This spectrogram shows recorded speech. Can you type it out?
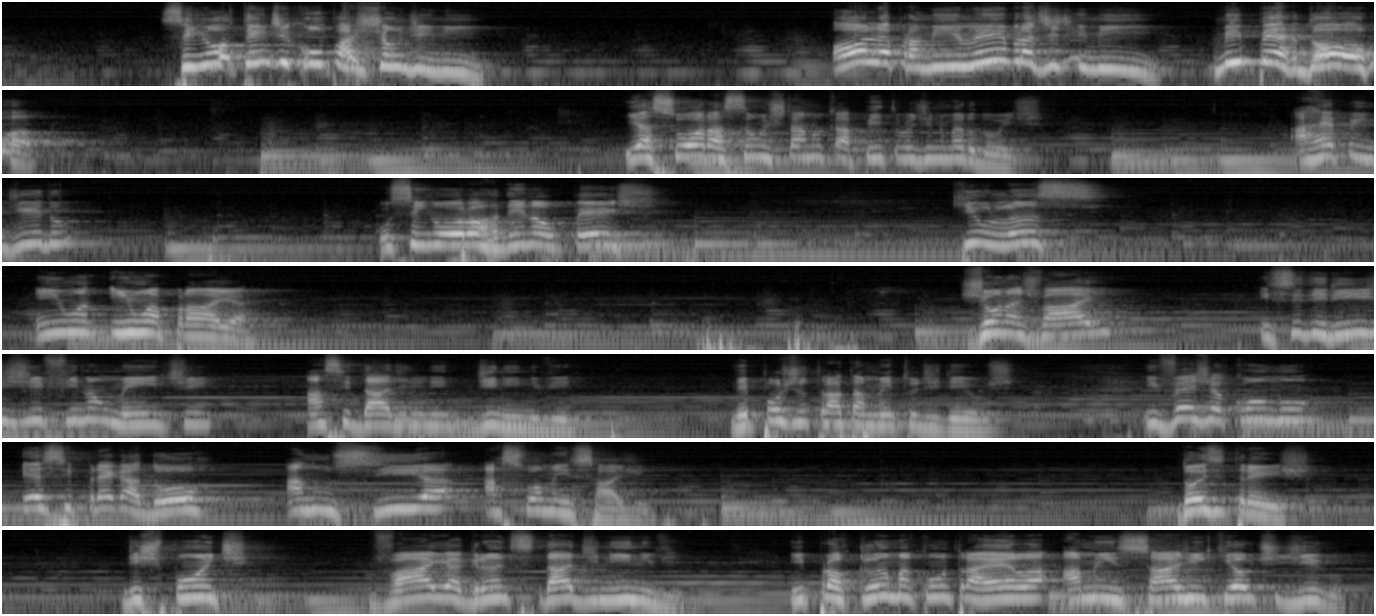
Senhor, tem de compaixão de mim. Olha para mim, lembra-te de mim, me perdoa. E a sua oração está no capítulo de número 2. Arrependido, o Senhor ordena ao peixe que o lance em uma, em uma praia. Jonas vai e se dirige finalmente à cidade de Nínive, depois do tratamento de Deus. E veja como esse pregador anuncia a sua mensagem. 2 e 3. Dispõe-te, vai à grande cidade de Nínive e proclama contra ela a mensagem que eu te digo.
